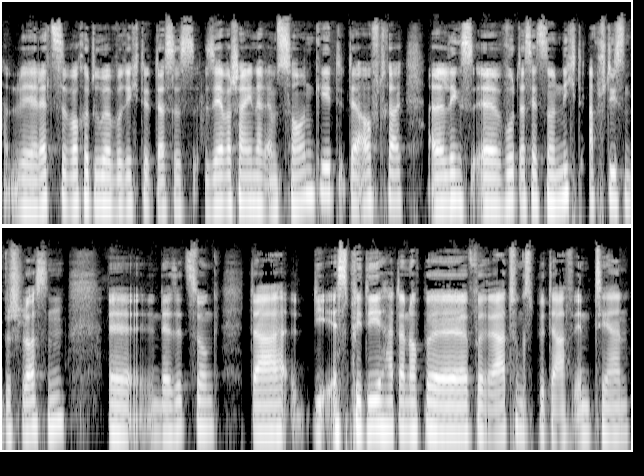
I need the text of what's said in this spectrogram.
hatten wir ja letzte Woche drüber berichtet, dass es sehr wahrscheinlich nach Emson geht, der Auftrag. Allerdings äh, wurde das jetzt noch nicht abschließend beschlossen äh, in der Sitzung, da die SPD hat da noch Be Beratungsbedarf intern,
